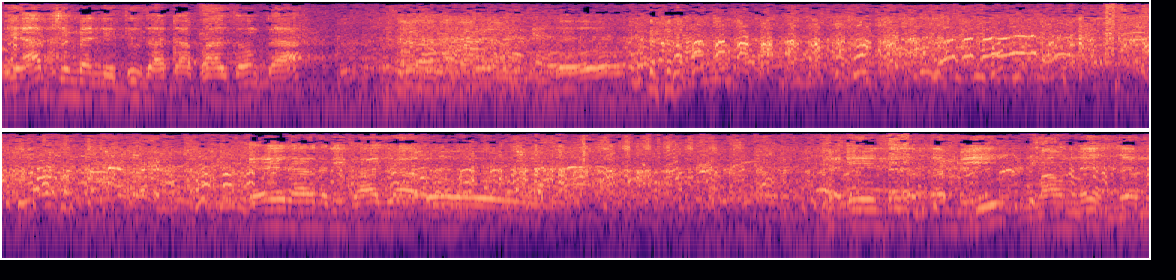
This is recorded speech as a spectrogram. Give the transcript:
ဘုရားဖြစ်မဲ့နေသူသာတာဘာဆုံးကဩအဲ့ဒါသတိထားကြဩအေးနဲ့သမီးမောင်နဲ့ညမ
